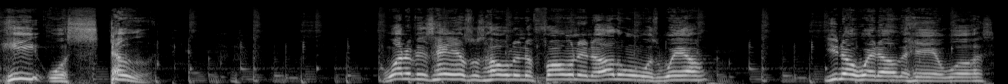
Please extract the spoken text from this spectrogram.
He was stunned. One of his hands was holding the phone, and the other one was, well, you know where the other hand was.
